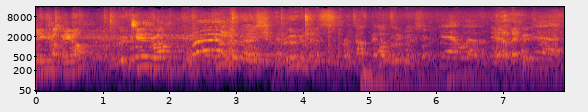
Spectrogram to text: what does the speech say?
you cut me off. Cheers, Rudeness. Yeah, whatever. Yeah, a little bit. Yeah.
